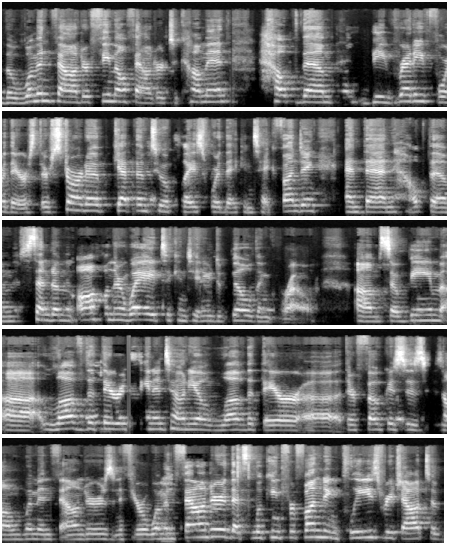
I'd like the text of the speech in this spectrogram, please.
the woman founder, female founder to come in, help them be ready for their, their startup, get them to a place where they can take funding, and then help them send them off on their way to continue to build and grow. Um, so Beam, uh, love that they're in San Antonio. Love that their uh, their focus is, is, on women founders. And if you're a woman founder that's looking for funding, please reach out to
